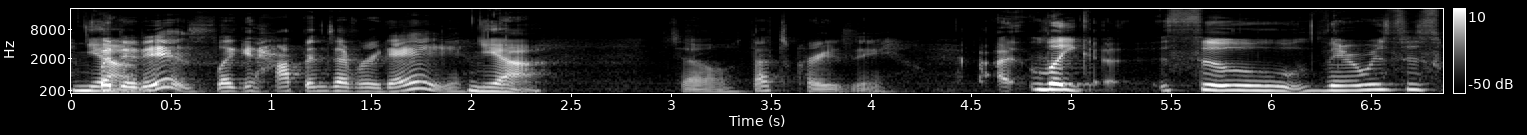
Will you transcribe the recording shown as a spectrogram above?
Yeah. But it is. Like, it happens every day. Yeah. So that's crazy. Like so there was this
